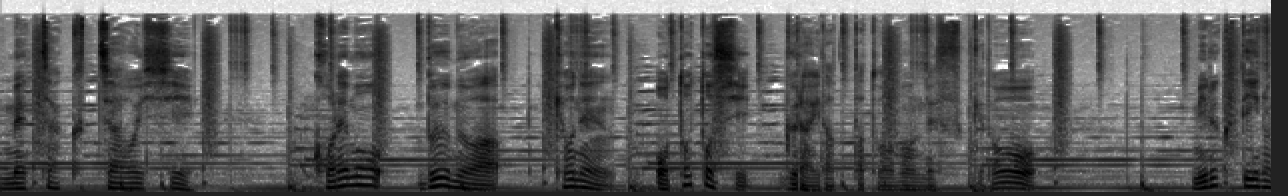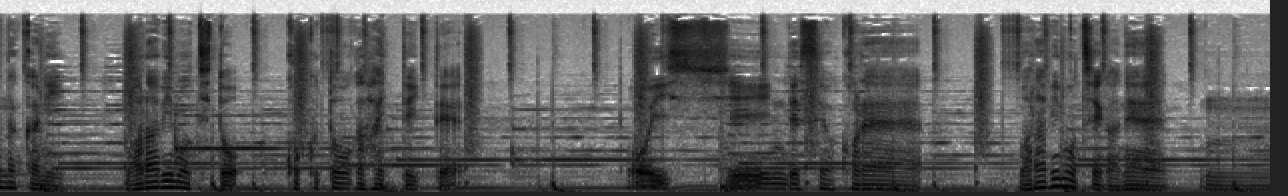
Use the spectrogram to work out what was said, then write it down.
めちゃくちゃ美味しい。これもブームは去年一昨年ぐらいだったと思うんですけどミルクティーの中にわらび餅と黒糖が入っていて美味しいんですよこれ。わらび餅がねうん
